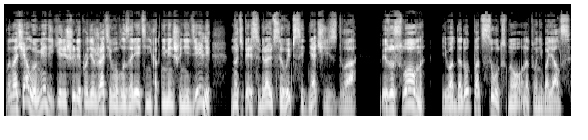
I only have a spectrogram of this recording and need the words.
Поначалу медики решили продержать его в лазарете никак не меньше недели, но теперь собираются выписать дня через два. Безусловно, его отдадут под суд, но он этого не боялся.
